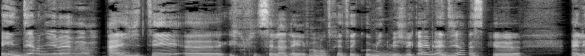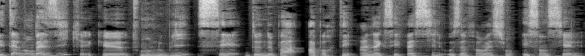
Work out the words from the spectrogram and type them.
Et une dernière erreur à éviter, euh, celle-là elle est vraiment très très commune, mais je vais quand même la dire parce que elle est tellement basique que tout le monde l'oublie, c'est de ne pas apporter un accès facile aux informations essentielles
